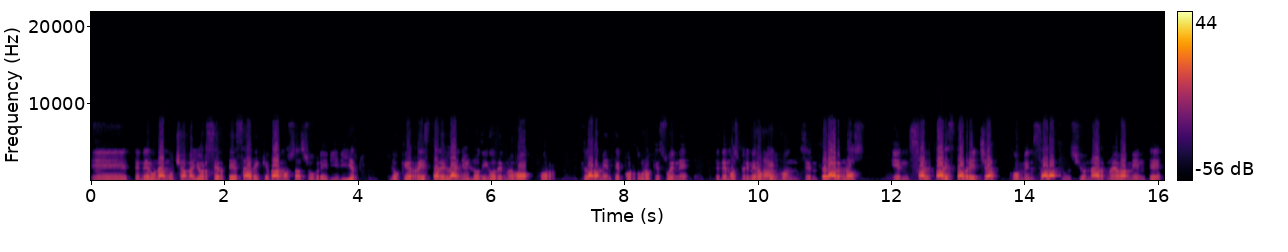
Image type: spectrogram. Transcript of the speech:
eh, tener una mucha mayor certeza de que vamos a sobrevivir lo que resta del año y lo digo de nuevo por claramente por duro que suene, tenemos primero que concentrarnos en saltar esta brecha, comenzar a funcionar nuevamente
